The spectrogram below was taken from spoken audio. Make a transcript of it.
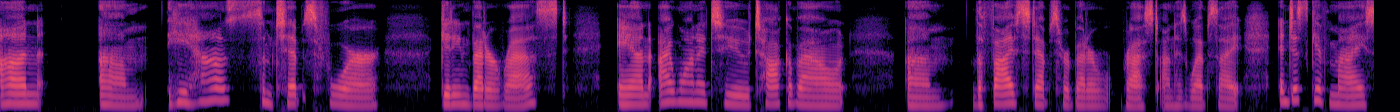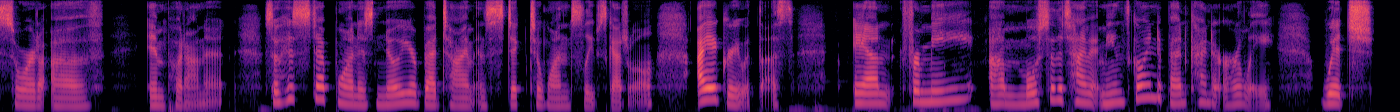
On, um, he has some tips for getting better rest. And I wanted to talk about um, the five steps for better rest on his website and just give my sort of input on it. So, his step one is know your bedtime and stick to one sleep schedule. I agree with this. And for me, um, most of the time it means going to bed kind of early, which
